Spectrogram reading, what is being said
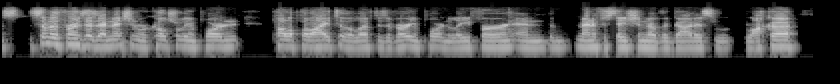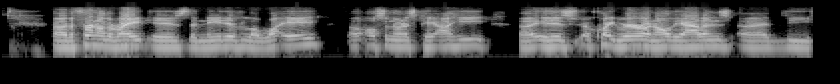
some of the ferns, as I mentioned, were culturally important. Palapalai to the left is a very important lay fern and the manifestation of the goddess Laka. Uh, the fern on the right is the native Lawae, uh, also known as Pe'ahi. Uh, it is quite rare on all the islands. the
